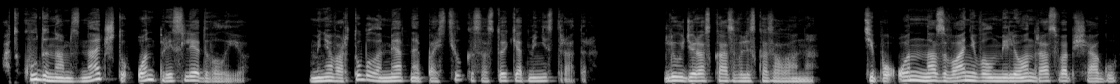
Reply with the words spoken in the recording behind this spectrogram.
Откуда нам знать, что он преследовал ее? У меня во рту была мятная постилка со стойки администратора. «Люди рассказывали», — сказала она. Типа он названивал миллион раз в общагу,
